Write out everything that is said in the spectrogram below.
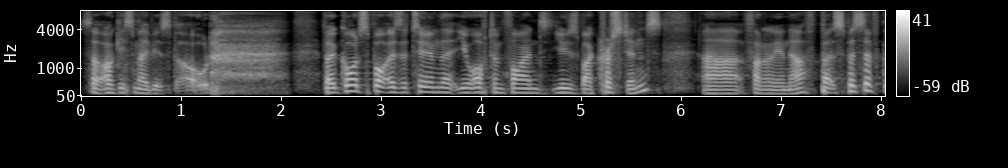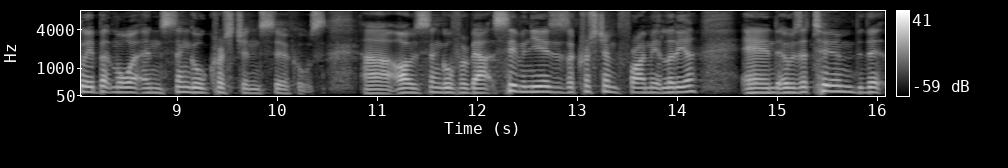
So I guess maybe it's the old. But God spot is a term that you often find used by Christians, uh, funnily enough, but specifically a bit more in single Christian circles. Uh, I was single for about seven years as a Christian before I met Lydia, and it was a term that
